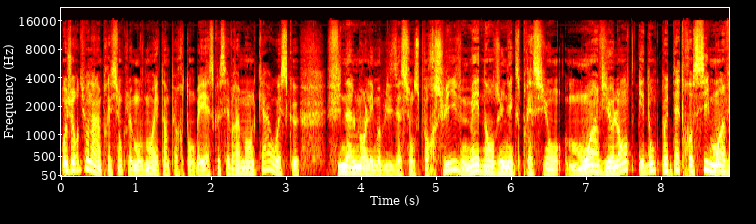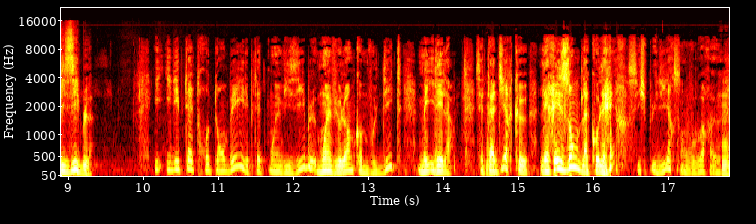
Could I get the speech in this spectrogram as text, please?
Aujourd'hui, on a l'impression que le mouvement est un peu retombé. Est-ce que c'est vraiment le cas ou est-ce que finalement les mobilisations se poursuivent, mais dans une expression moins violente et donc peut-être aussi moins visible? Il est peut-être retombé, il est peut-être moins visible, moins violent comme vous le dites, mais il est là. C'est-à-dire que les raisons de la colère, si je puis dire, sans vouloir euh, hmm.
